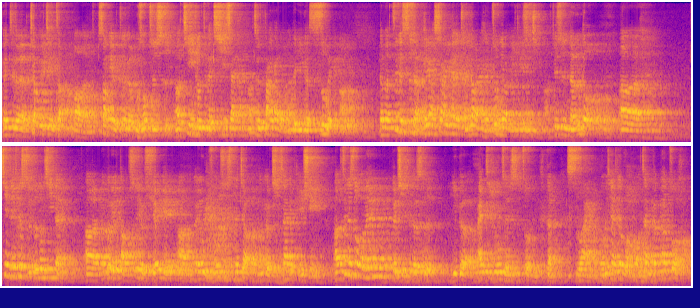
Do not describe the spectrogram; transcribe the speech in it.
跟这个教会建造啊，上面有这个五重执事，然后进入这个七山啊，这个大概我们的一个思维啊。那么这个是呢，培养下一代的传道人很重要的一件事情啊，就是能够呃，借着这个使徒中心的啊，能够有导师、有学员啊，能够有五重执事的教导，能够有七山的培训啊。这个是我们对不起，这个是一个 IT 工程师做的一个 slide，我们现在这个网网站刚刚做好。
